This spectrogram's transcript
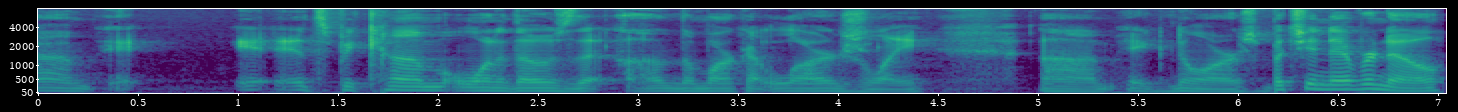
Um, it, it's become one of those that uh, the market largely um, ignores. But you never know.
